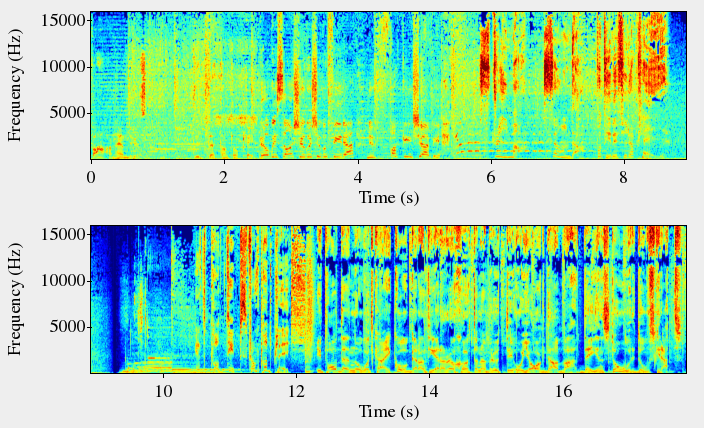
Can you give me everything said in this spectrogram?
Fan händer just nu. Det. är Detta är inte okej. Robinson 2024, nu fucking kör vi! Streama söndag på TV4 Play. Ett poddtips från Podplay. I podden Något Kaiko garanterar östgötarna Brutti och jag, Davva, dig en stor dos skratt.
